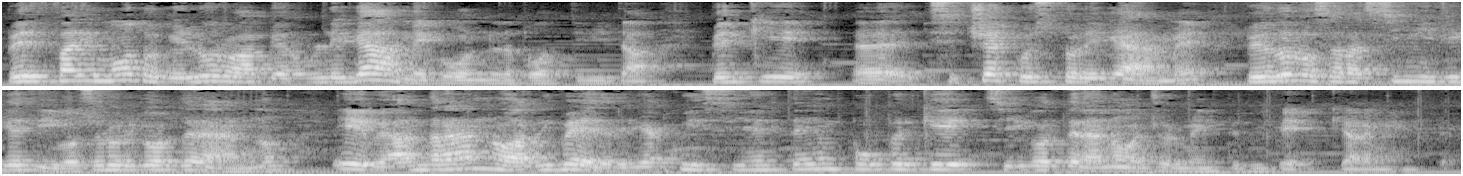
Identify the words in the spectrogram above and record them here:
per fare in modo che loro abbiano un legame con la tua attività, perché eh, se c'è questo legame per loro sarà significativo, se lo ricorderanno e andranno a ripetere gli acquisti nel tempo perché si ricorderanno maggiormente di te, chiaramente.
